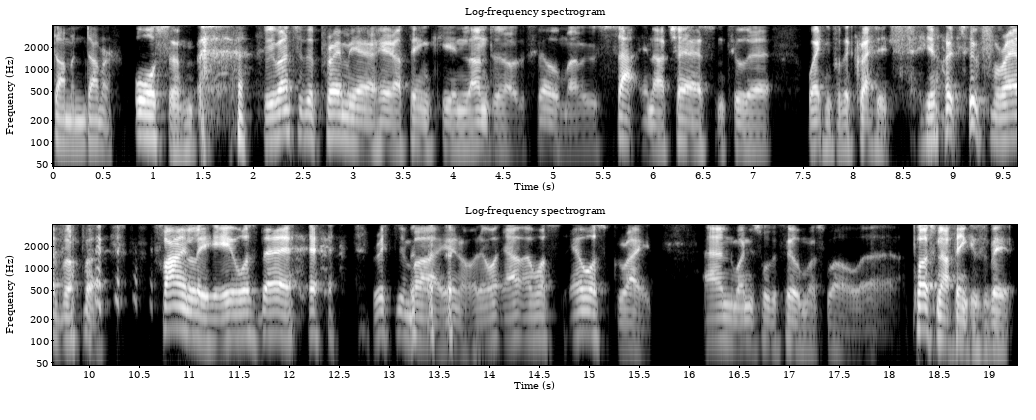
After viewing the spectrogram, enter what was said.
Dumb and Dumber? Awesome. we went to the premiere here, I think, in London of the film, and we were sat in our chairs until the waiting for the credits. You know, it took forever, but finally it was there, written by. You know, it was it was great. And when you saw the film as well, uh, personally, I think it's a bit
